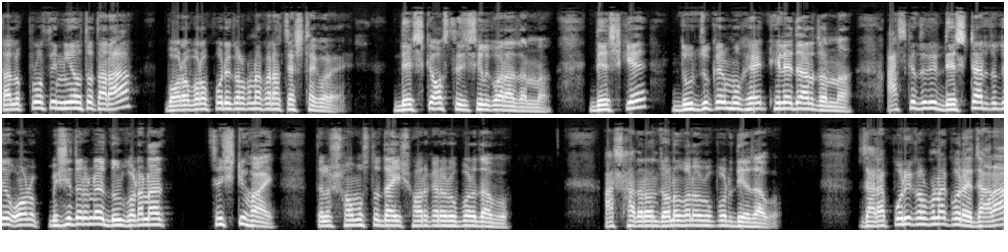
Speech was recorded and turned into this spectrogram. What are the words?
তাহলে প্রতিনিয়ত তারা বড় বড় পরিকল্পনা করার চেষ্টা করে। দেশকে অস্থিতিশীল করার জন্য, দেশকে দুর্যোগের মুখে ঠেলে দেওয়ার জন্য। আজকে যদি দেশটার যদি বেশি ধরনের দুর্ঘটনা সৃষ্টি হয়, তাহলে সমস্ত দায়ী সরকারের উপর যাব আর সাধারণ জনগণের উপর দিয়ে যাব। যারা পরিকল্পনা করে, যারা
